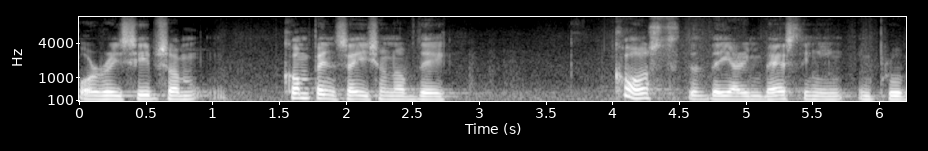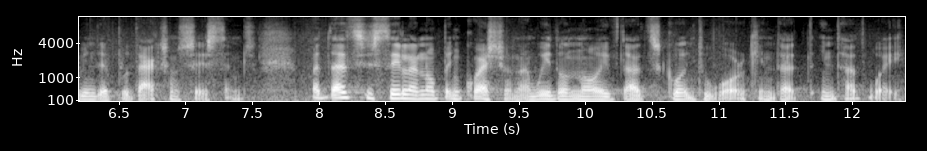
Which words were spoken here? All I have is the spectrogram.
or receive some compensation of the cost that they are investing in improving their production systems. But that's still an open question, and we don't know if that's going to work in that, in that way.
